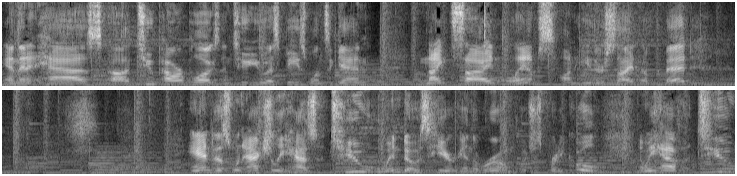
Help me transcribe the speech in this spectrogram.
And then it has uh, two power plugs and two USBs once again. Night side lamps on either side of the bed. And this one actually has two windows here in the room, which is pretty cool. And we have two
